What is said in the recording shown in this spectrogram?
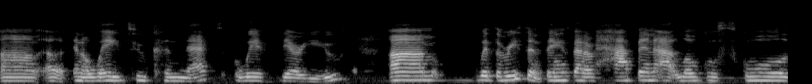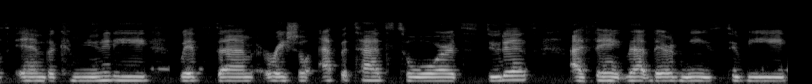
um, uh, and a way to connect with their youth. Um, with the recent things that have happened at local schools in the community with some racial epithets towards students, I think that there needs to be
